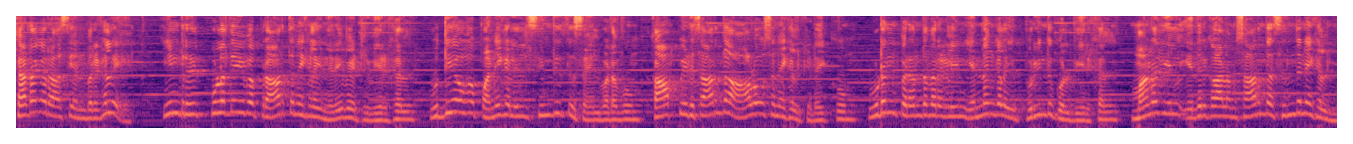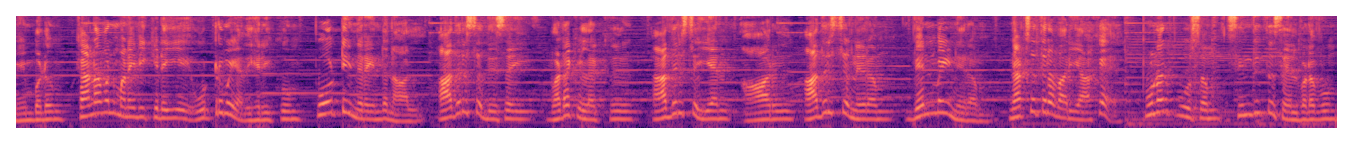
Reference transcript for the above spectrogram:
கடக கடகராசி அன்பர்களே இன்று குலதெய்வ பிரார்த்தனைகளை நிறைவேற்றுவீர்கள். உத்தியோக பணிகளில் சிந்தித்து செயல்படவும் காப்பீடு சார்ந்த ஆலோசனைகள் கிடைக்கும். உடன் பிறந்தவர்களின் எண்ணங்களை புரிந்து கொள்வீர்கள். மனதில் எதிர்காலம் சார்ந்த சிந்தனைகள் மேம்படும். கணவன் மனைவிக்கிடையே ஒற்றுமை அதிகரிக்கும். போட்டி நிறைந்த நாள். அதிர்ஷ்ட திசை வடகிழக்கு. அதிர்ஷ்ட எண் ஆறு. அதிர்ஷ்ட நிறம் வெண்மை நிறம். நட்சத்திர வாரியாக புனர்பூசம் சிந்தித்து செயல்படவும்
